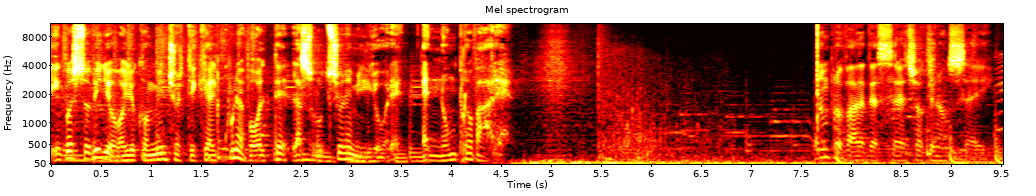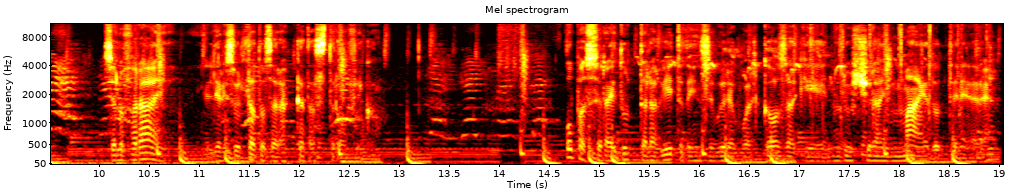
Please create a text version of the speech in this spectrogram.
In questo video voglio convincerti che alcune volte la soluzione migliore è non provare. Non provare ad essere ciò che non sei. Se lo farai, il risultato sarà catastrofico. O passerai tutta la vita ad inseguire qualcosa che non riuscirai mai ad ottenere,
